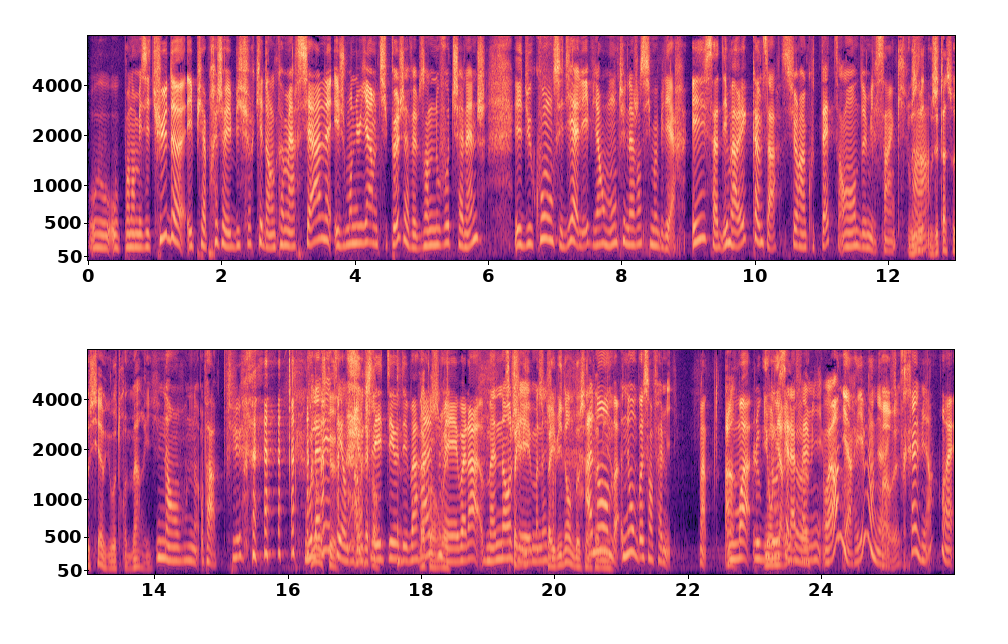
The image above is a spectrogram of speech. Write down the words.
au- au- pendant mes études, et puis après j'avais bifurqué dans le commercial, et je m'ennuyais un petit peu, j'avais besoin de nouveaux challenges, et du coup on s'est dit, allez, viens, on monte une agence immobilière. Et ça a démarré comme ça, sur un coup de tête, en 2005. Vous, Voilà. êtes, vous êtes associé avec votre mari? Non, non, enfin, plus. Vous l'avez que- été en tout Ah cas. je l'ai été au démarrage, mais voilà, maintenant j'ai c'est pas évident de bosser en Ah non, bah, nous on bosse en famille. Voilà. Ah. Moi, le boulot, c'est la arrive, euh famille. Ouais, on y arrive, on y Ah arrive ouais. très bien. Ouais,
